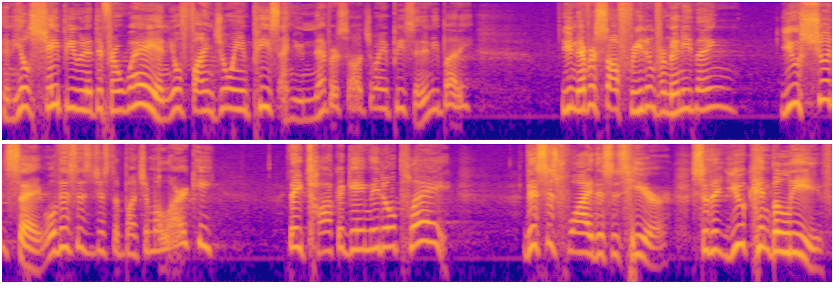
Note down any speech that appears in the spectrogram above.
and he'll shape you in a different way, and you'll find joy and peace, and you never saw joy and peace in anybody? You never saw freedom from anything? You should say, well, this is just a bunch of malarkey. They talk a game they don't play. This is why this is here, so that you can believe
